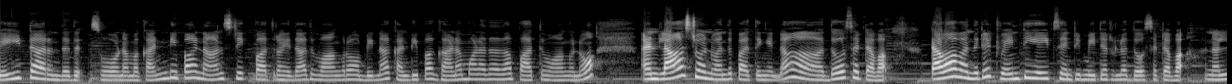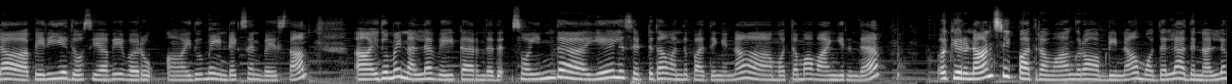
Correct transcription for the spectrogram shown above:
வெயிட்டாக இருந்தது. ஸோ நம்ம கண்டிப்பாக நான்ஸ்டிக் பாத்திரம் ஏதாவது வாங்குறோம் அப்படின்னா கண்டிப்பாக கனமானதாக தான் பார்த்து வாங்கணும். அண்ட் லாஸ்ட் ஒன் வந்து பார்த்தீங்கன்னா தோசை டவா டவா வந்துட்டு டுவெண்ட்டி எயிட் சென்டிமீட்டர் உள்ள தோசை டவா நல்லா பெரிய தோசையாகவே வரும். இதுவுமே இண்டக்ஷன் பேஸ் தான். இதுவுமே நல்ல வெயிட்டாக இருந்தது. ஸோ இந்த ஏழு செட்டு தான் வந்து பார்த்திங்கன்னா மொத்தமாக வாங்கியிருந்தேன். ஓகே ஒரு நான்ஸ்டிக் பாத்திரம் வாங்குகிறோம் அப்படின்னா முதல்ல அது நல்ல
